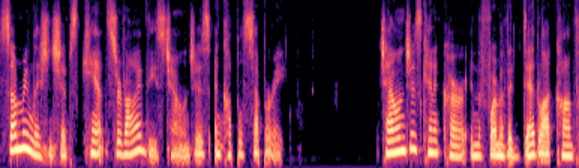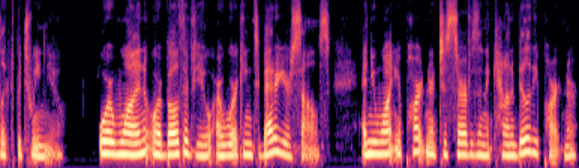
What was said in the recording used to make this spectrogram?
Some relationships can't survive these challenges and couples separate. Challenges can occur in the form of a deadlock conflict between you, or one or both of you are working to better yourselves and you want your partner to serve as an accountability partner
